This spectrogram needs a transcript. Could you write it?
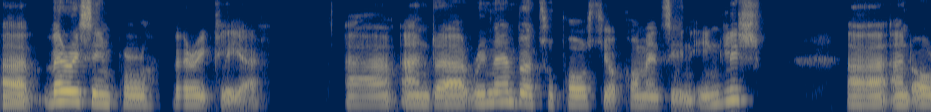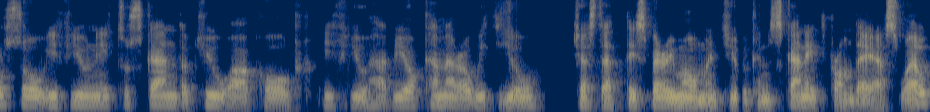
Uh, very simple, very clear. Uh, and uh, remember to post your comments in English uh, and also if you need to scan the QR code, if you have your camera with you, just at this very moment, you can scan it from there as well.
